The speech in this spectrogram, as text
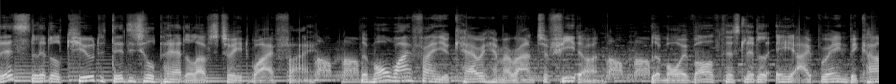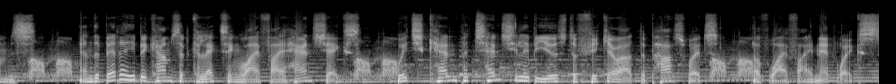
This little cute digital pet loves to eat Wi-Fi. The more Wi-Fi you carry him around to feed on, the more evolved his little AI brain becomes. And the better he becomes at collecting Wi-Fi handshakes, which can potentially be used to figure out the passwords of Wi-Fi networks.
